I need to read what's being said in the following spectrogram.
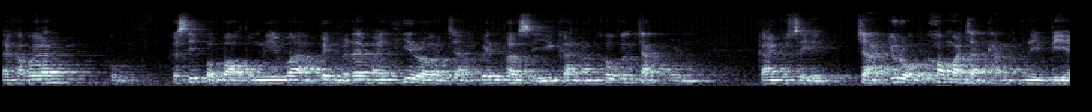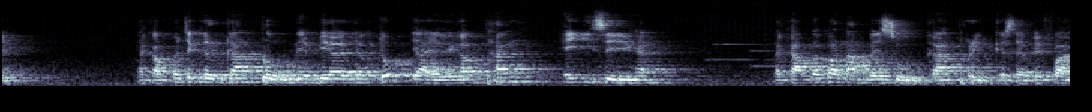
นะครับเพราะฉะนั้นผมกระซิบเบาๆตรงนี้ว่าเป็นไปได้ไหมที่เราจะเว้นภาษีการนำเข้าเครื่องจักรบนการเกษตรจากยุโรปเข้ามาจัดการกับในเปียนะครับก็จะเกิดการปลูกในเบียร์อย่างยกใหญ่เลยครับทั้ง AEC ครับนะครับแล้วก็นำไปสู่การผลิตกระแสไฟฟ้า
